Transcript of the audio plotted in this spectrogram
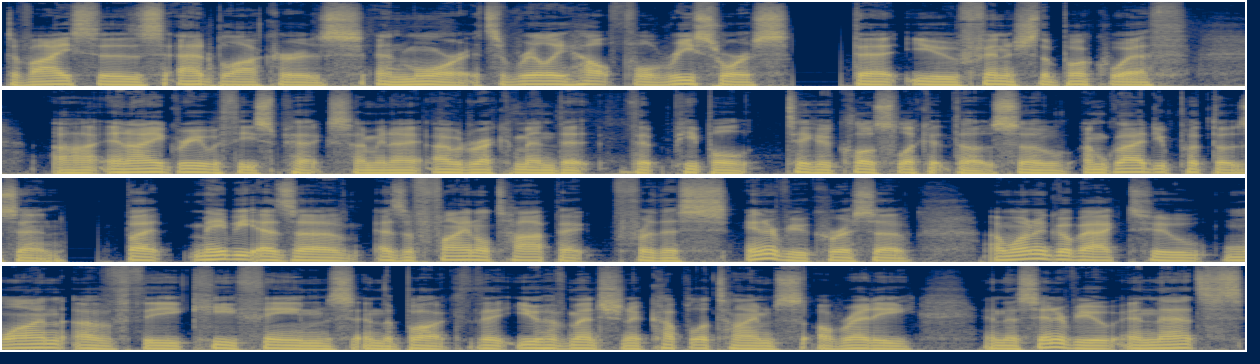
devices, ad blockers, and more. It's a really helpful resource that you finish the book with. Uh, and I agree with these picks. I mean, I, I would recommend that, that people take a close look at those. So I'm glad you put those in. But maybe as a as a final topic for this interview, Carissa, I want to go back to one of the key themes in the book that you have mentioned a couple of times already in this interview, and that's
